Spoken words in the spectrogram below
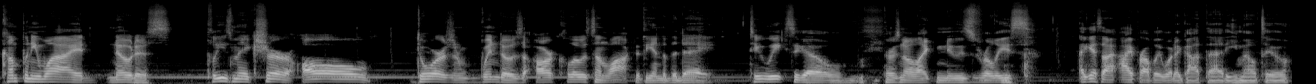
company wide notice. Please make sure all doors and windows are closed and locked at the end of the day. two weeks ago. There's no like news release. I guess I, I probably would have got that email too.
